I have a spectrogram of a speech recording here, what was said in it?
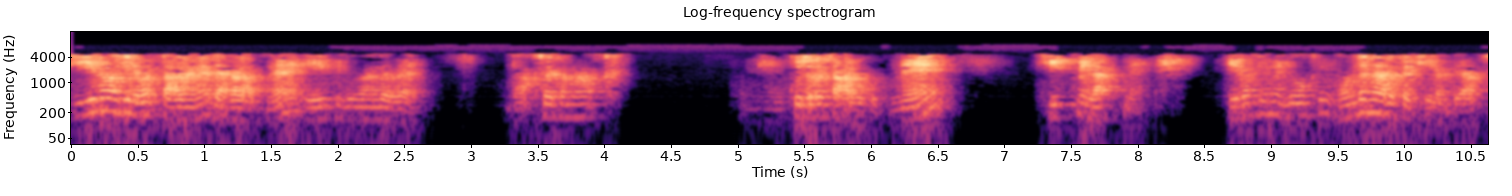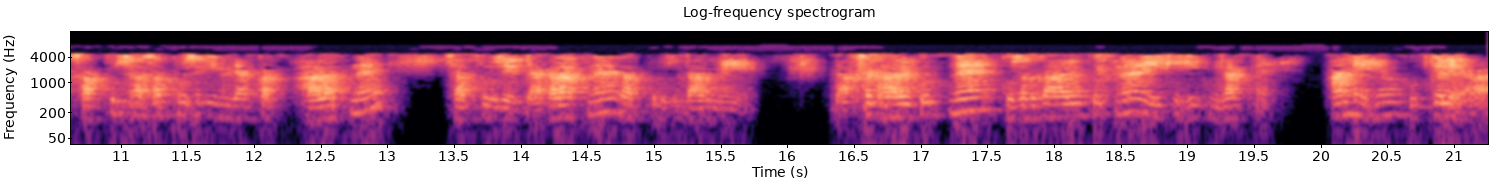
තියෙනවා කියලාවත් තාලන්නේ දැකලත් නැහැ. ඒ පිළිබඳව දක්ෂකමක් කුසලතාවකුත් නැහැ. හික්මලක් නැහැ. ඒ වගේම ලෝකේ හොඳ නරක කියලා දෙයක් සත්පුරුෂ අසත්පුරුෂ කියන දෙයක්වත් අහලත් නැහැ. සත්පුරුෂේ දැකලත් නැහැ. සත්පුරුෂ ධර්මයේ දක්ෂතාවයකුත් නැහැ. කුසලතාවයකුත් නැහැ. ඒකෙ හික්මලක් නැහැ. අන්න එහෙම පුද්ගලයා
